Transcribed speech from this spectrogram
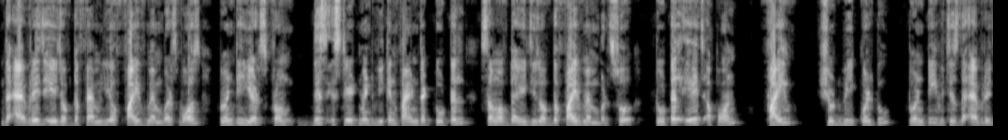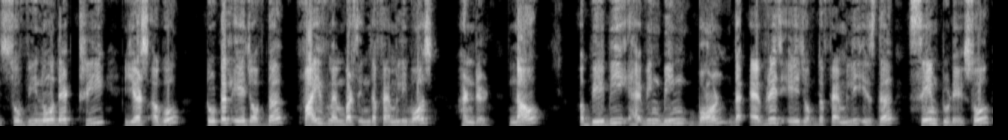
the average age of the family of 5 members was 20 years. From this statement we can find the total sum of the ages of the 5 members. So total age upon 5 should be equal to 20 which is the average. So we know that 3 years ago total age of the 5 members in the family was 100. Now a baby having been born the average age of the family is the same today. So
